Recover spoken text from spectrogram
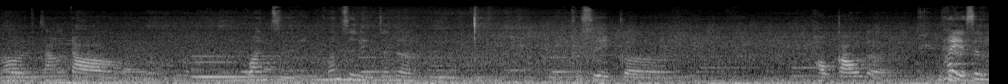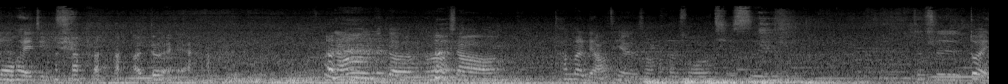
然后刚到关子岭，关子岭真的就是一个好高的，他也是摸黑进去。啊，对啊，然后那个很好笑哦，他们聊天的时候，他们说其实就是对，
